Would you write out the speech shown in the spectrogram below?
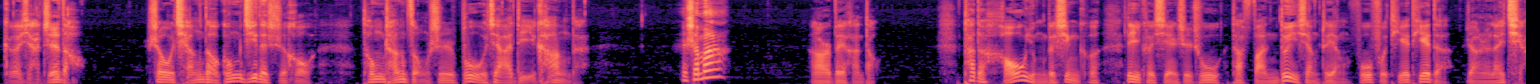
阁下知道，受强盗攻击的时候，通常总是不加抵抗的。什么？阿尔贝喊道。他的豪勇的性格立刻显示出他反对像这样服服帖帖的让人来抢，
